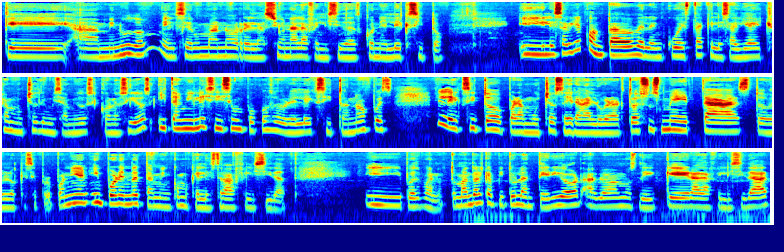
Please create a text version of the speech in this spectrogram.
que a menudo el ser humano relaciona la felicidad con el éxito y les había contado de la encuesta que les había hecho a muchos de mis amigos y conocidos y también les hice un poco sobre el éxito, ¿no? Pues el éxito para muchos era lograr todas sus metas, todo lo que se proponían y por ende también como que les daba felicidad. Y pues bueno, tomando el capítulo anterior hablábamos de qué era la felicidad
